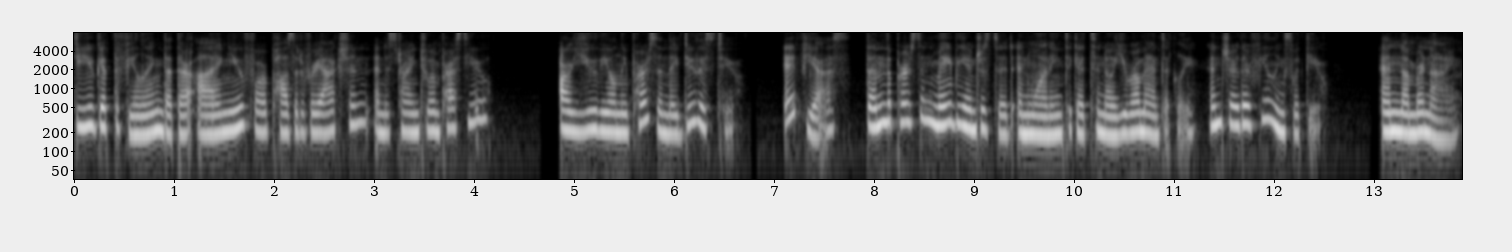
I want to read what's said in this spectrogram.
Do you get the feeling that they're eyeing you for a positive reaction and is trying to impress you? Are you the only person they do this to? If yes, then the person may be interested in wanting to get to know you romantically and share their feelings with you. And number nine,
